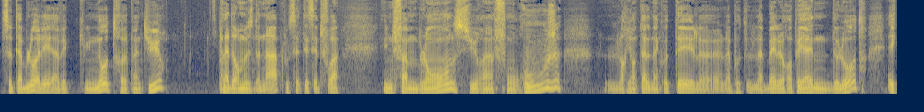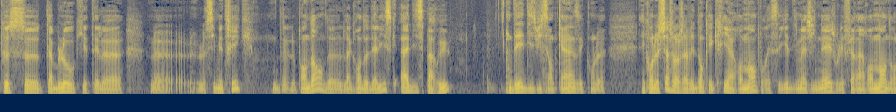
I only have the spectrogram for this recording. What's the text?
ce tableau allait avec une autre peinture la dormeuse de Naples, où c'était cette fois une femme blonde sur un fond rouge, l'oriental d'un côté, la, belle européenne de l'autre, et que ce tableau qui était le, symétrique, le pendant de la grande odalisque, a disparu dès 1815 et qu'on le et qu'on le cherche. Alors j'avais donc écrit un roman pour essayer d'imaginer. Je voulais faire un roman dont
